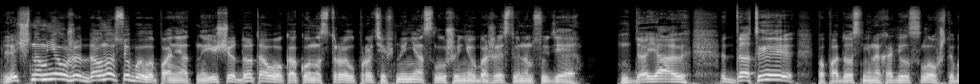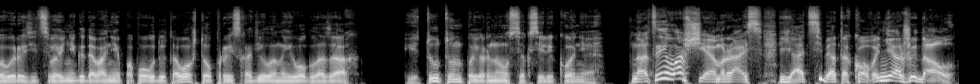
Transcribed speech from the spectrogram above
«Лично мне уже давно все было понятно, еще до того, как он устроил против меня слушание в божественном суде». «Да я... да ты...» Попадос не находил слов, чтобы выразить свое негодование по поводу того, что происходило на его глазах. И тут он повернулся к Силиконе. «На ты вообще мразь! Я от тебя такого не ожидал!»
